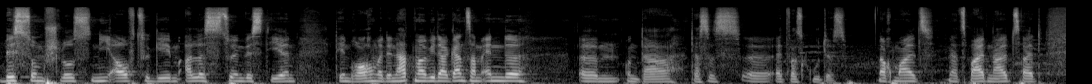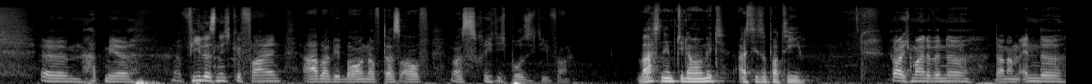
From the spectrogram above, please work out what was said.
bis zum Schluss nie aufzugeben, alles zu investieren, den brauchen wir. Den hatten wir wieder ganz am Ende ähm, und da, das ist äh, etwas Gutes. Nochmals, in der zweiten Halbzeit ähm, hat mir vieles nicht gefallen, aber wir bauen auf das auf, was richtig positiv war. Was nimmt ihr nochmal mit aus dieser Partie? Ja, ich meine, wenn du dann am Ende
